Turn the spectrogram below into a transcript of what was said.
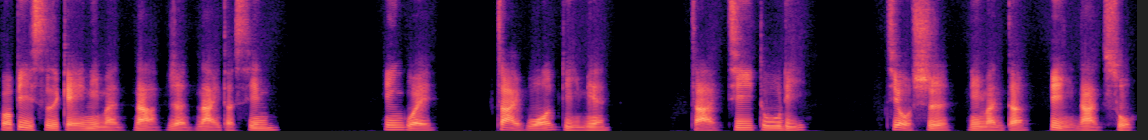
我必赐给你们那忍耐的心，因为在我里面，在基督里，就是你们的避难所，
